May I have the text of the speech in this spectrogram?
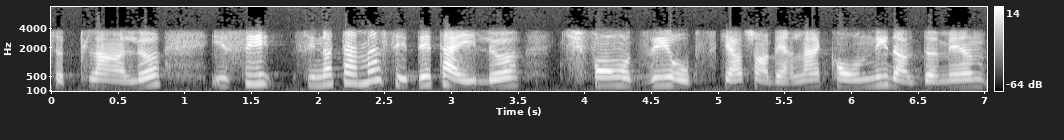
ce plan-là. Et c'est, c'est notamment ces détails-là qui font dire au psychiatre Chamberlain qu'on est dans le domaine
